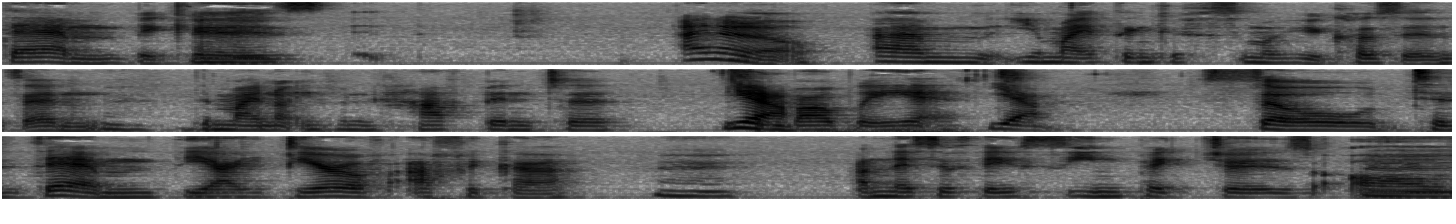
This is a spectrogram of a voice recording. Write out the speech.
them because I don't know. Um, you might think of some of your cousins, and mm. they might not even have been to Yeah. Zimbabwe yet. yeah So to them, the mm. idea of Africa mm-hmm. unless if they've seen pictures of mm-hmm.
